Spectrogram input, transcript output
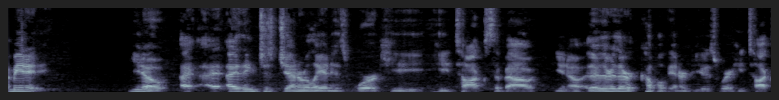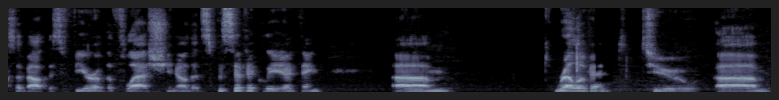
I mean, it, you know, I, I think just generally in his work, he he talks about you know there there are a couple of interviews where he talks about this fear of the flesh, you know, that's specifically I think um, relevant to um,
